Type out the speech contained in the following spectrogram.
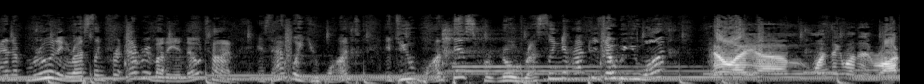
end up ruining wrestling for everybody in no time. Is that what you want? Do you want this for no wrestling to happen? Is that what you want? No, I, um, one thing about the rock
